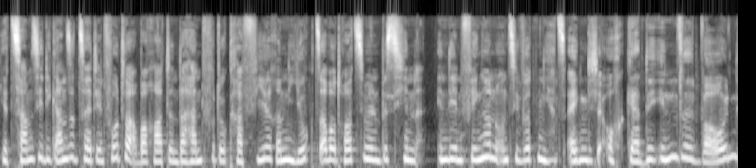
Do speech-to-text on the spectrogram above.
Jetzt haben Sie die ganze Zeit den Fotoapparat in der Hand fotografieren, juckt es aber trotzdem ein bisschen in den Fingern und Sie würden jetzt eigentlich auch gerne Insel bauen.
